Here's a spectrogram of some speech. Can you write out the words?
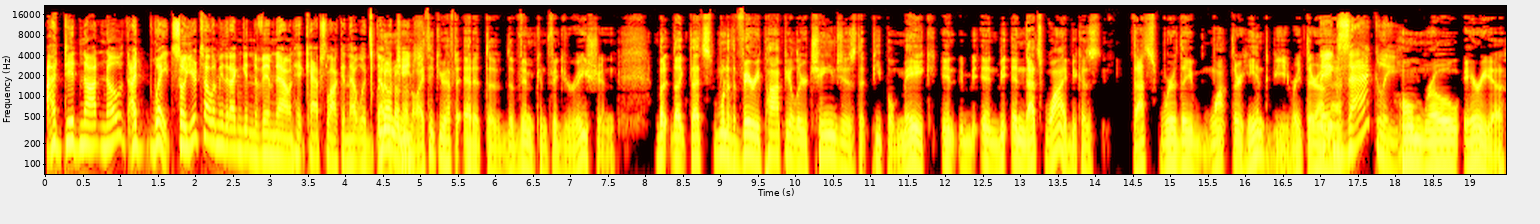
I did not know. I wait. So you're telling me that I can get into Vim now and hit caps lock, and that would that no, would no, change? no, no. I think you have to edit the the Vim configuration, but like that's one of the very popular changes that people make, and and and that's why because that's where they want their hand to be, right there on exactly home row area.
